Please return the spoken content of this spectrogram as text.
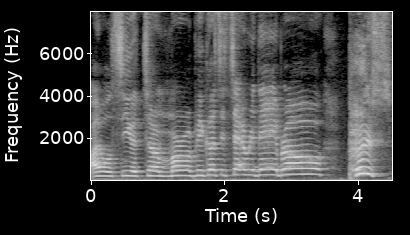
I will see you tomorrow because it's every day, bro. Peace.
